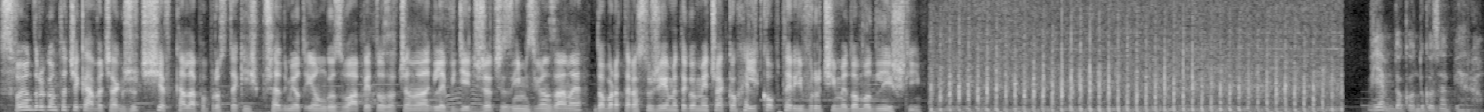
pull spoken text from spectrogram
Swoją drogą to ciekawe, czy jak rzuci się w Kala po prostu jakiś przedmiot i on go złapie, to zaczyna nagle widzieć rzeczy z nim związane? Dobra, teraz użyjemy tego miecza jako helikopter i wrócimy do modliszli. Wiem, dokąd go zabieram.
